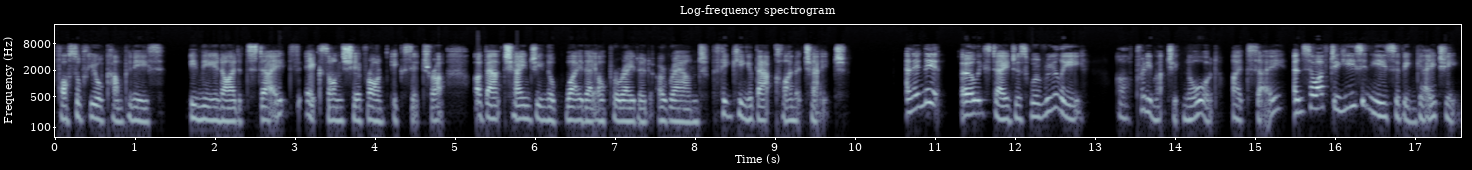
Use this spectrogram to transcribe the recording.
fossil fuel companies in the United States, Exxon, Chevron, etc., about changing the way they operated around thinking about climate change. And in the early stages were really oh, pretty much ignored, I'd say. And so after years and years of engaging,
